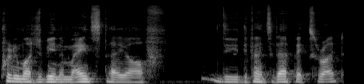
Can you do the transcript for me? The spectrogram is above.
pretty much been a mainstay of the defensive epics, right?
